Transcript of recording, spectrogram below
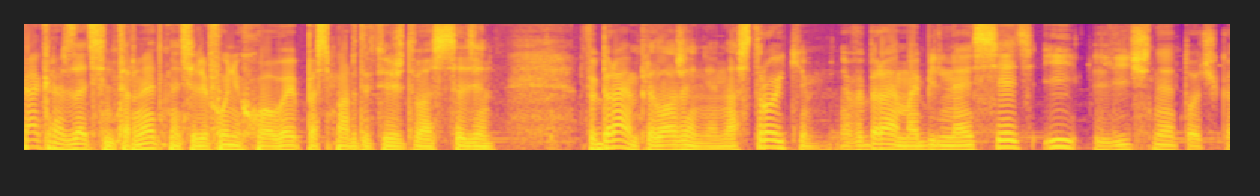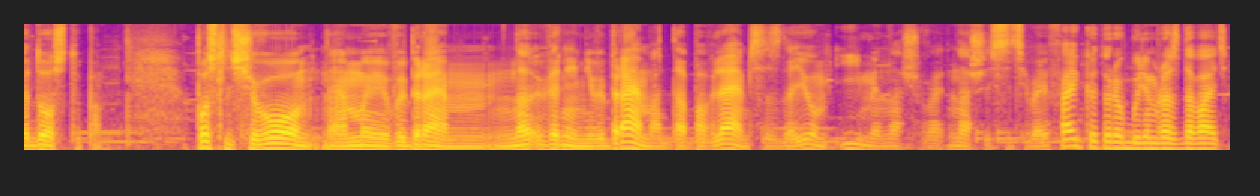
Как раздать интернет на телефоне Huawei по Smart 2021? Выбираем приложение «Настройки», выбираем «Мобильная сеть» и «Личная точка доступа». После чего э, мы выбираем, вернее не выбираем, а добавляем, создаем имя нашего, нашей сети Wi-Fi, которую будем раздавать,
